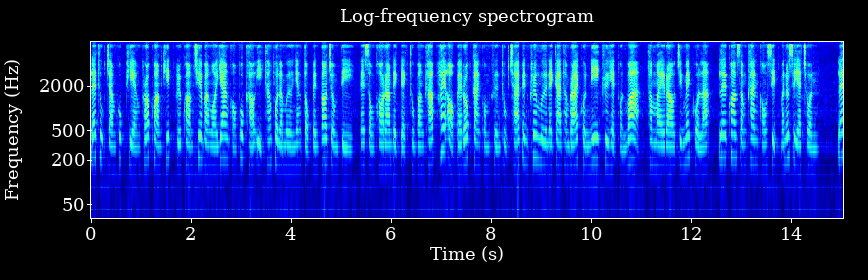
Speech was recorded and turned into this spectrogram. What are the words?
และถูกจำคุกเพียงเพราะความคิดหรือความเชื่อบางงอย่างของพวกเขาอีกทั้งพลเมืองยังตกเป็นเป้าโจมตี ในสงครามเด็กๆ ถูกบังคับให้ออกไปรบการข่มขืนถูกใช้เป็นเครื่องมือในการทำร้ายคนนี่คือเหตุผลว่าทำไมเราจึงไม่ควรละ เลยความสำคัญของสิทธิมนุษยชน และ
